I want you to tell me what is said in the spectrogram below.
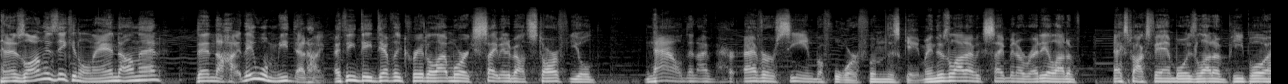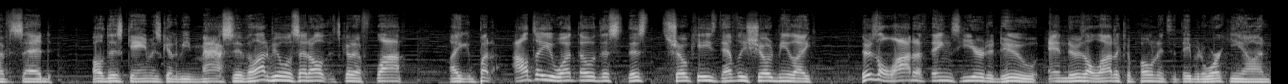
And as long as they can land on that, then the they will meet that hype. I think they definitely create a lot more excitement about Starfield now than I've ever seen before from this game. I mean, there's a lot of excitement already. A lot of Xbox fanboys, a lot of people have said, "Oh, this game is going to be massive." A lot of people have said, "Oh, it's going to flop." Like, but I'll tell you what though, this this showcase definitely showed me like there's a lot of things here to do, and there's a lot of components that they've been working on,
